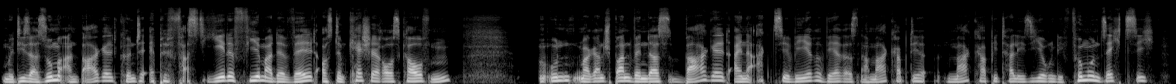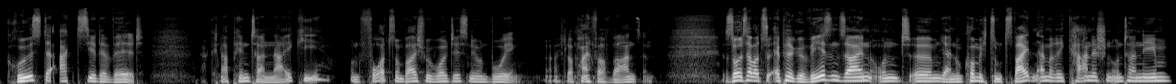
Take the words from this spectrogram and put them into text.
Und mit dieser Summe an Bargeld könnte Apple fast jede Firma der Welt aus dem Cash heraus kaufen. Und mal ganz spannend, wenn das Bargeld eine Aktie wäre, wäre es nach Marktkapitalisierung die 65 größte Aktie der Welt. Knapp hinter Nike und vor zum Beispiel Walt Disney und Boeing. Ja, ich glaube einfach Wahnsinn. Das soll es aber zu Apple gewesen sein und ähm, ja, nun komme ich zum zweiten amerikanischen Unternehmen.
